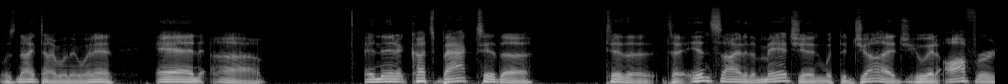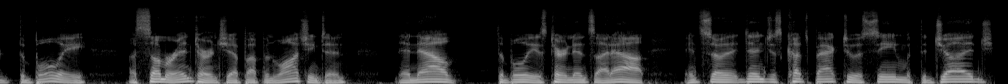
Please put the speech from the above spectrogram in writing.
It was nighttime when they went in. And uh and then it cuts back to the to the to inside of the mansion with the judge who had offered the bully a summer internship up in Washington. And now the bully is turned inside out. And so it then just cuts back to a scene with the judge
